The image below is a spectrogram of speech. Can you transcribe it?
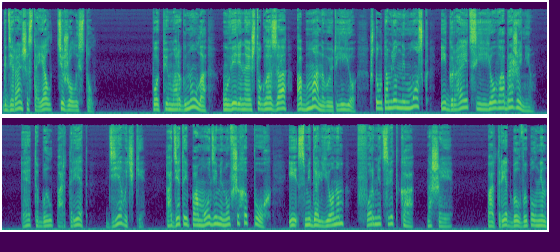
где раньше стоял тяжелый стол. Поппи моргнула, уверенная, что глаза обманывают ее, что утомленный мозг играет с ее воображением. Это был портрет девочки, одетой по моде минувших эпох и с медальоном в форме цветка на шее. Портрет был выполнен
